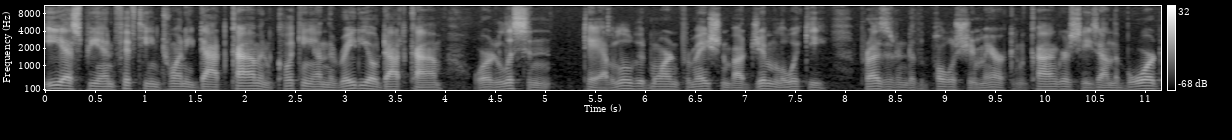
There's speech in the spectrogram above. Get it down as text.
ESPN1520.com and clicking on the radio.com or listen tab. A little bit more information about Jim Lawicki, president of the Polish American Congress. He's on the board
